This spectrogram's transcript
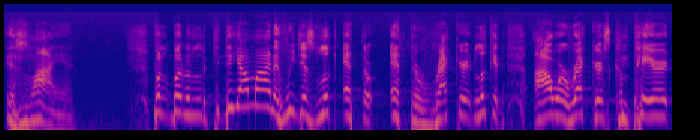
is lying. But but do y'all mind if we just look at the at the record? Look at our records compared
